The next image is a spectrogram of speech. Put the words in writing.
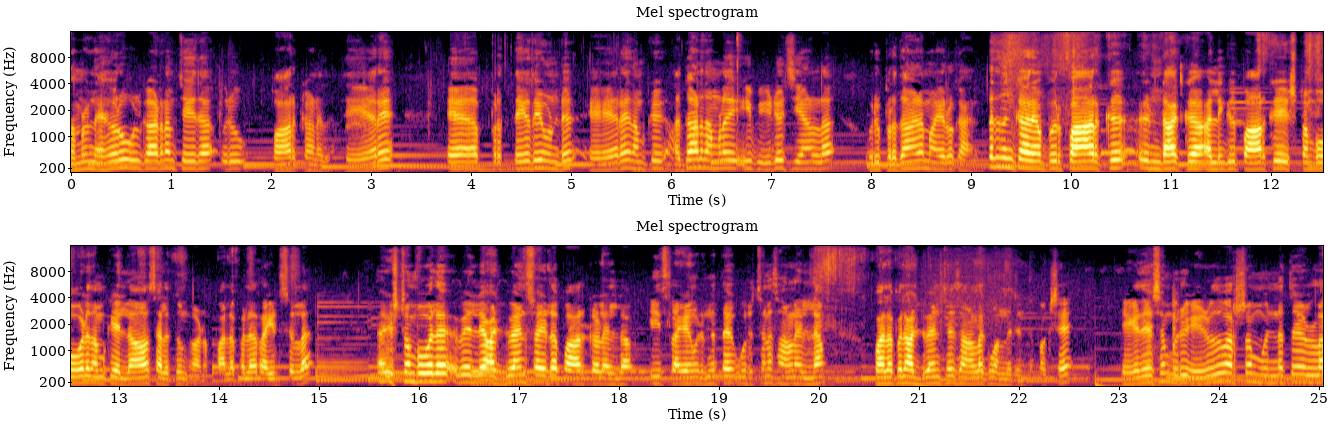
നമ്മൾ നെഹ്റു ഉദ്ഘാടനം ചെയ്ത ഒരു പാർക്കാണിത്. ഏറെ പ്രത്യേകതയുണ്ട്. ഏറെ നമുക്ക് അതാണ് നമ്മൾ ഈ വീഡിയോ ചെയ്യാനുള്ള ഒരു പ്രധാനമായൊരു കാര്യം അത് നിങ്ങൾക്ക് അറിയാം ഇപ്പോൾ ഒരു പാർക്ക് ഉണ്ടാക്കുക അല്ലെങ്കിൽ പാർക്ക് ഇഷ്ടംപോലെ നമുക്ക് എല്ലാ സ്ഥലത്തും കാണും. പല പല റൈഡ്സ് ഉള്ള ഇഷ്ടം ഇഷ്ടംപോലെ വലിയ അഡ്വാൻസ് ആയിട്ടുള്ള പാർക്കുകളെല്ലാം ഈ സ്ലൈഡ് ഇങ്ങനത്തെ ഉരുച്ചന സാധനങ്ങളെല്ലാം പല പല അഡ്വാൻസ് സാധനങ്ങളൊക്കെ വന്നിട്ടുണ്ട്. പക്ഷേ ഏകദേശം ഒരു എഴുപത് വർഷം മുന്നത്തെ ഉള്ള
